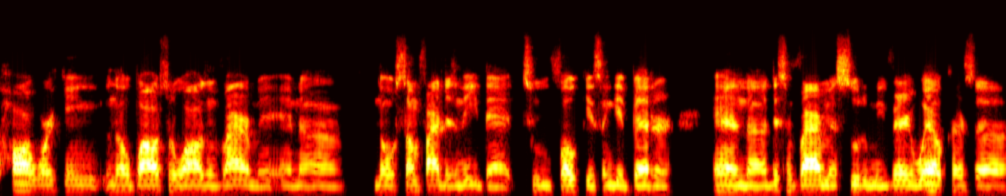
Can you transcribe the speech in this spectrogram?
hardworking, you know, balls to the walls environment, and uh, you know, some fighters need that to focus and get better. And uh, this environment suited me very well because uh,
